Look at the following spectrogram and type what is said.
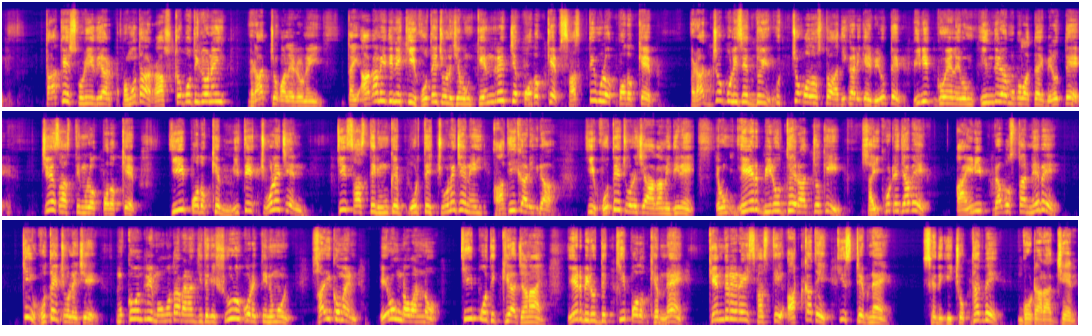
তাকে সরিয়ে দেওয়ার ক্ষমতা রাষ্ট্রপতিরও নেই, রাজ্যপালেরও নেই। তাই আগামী দিনে কি হতে চলেছে এবং কেন্দ্রের যে পদক্ষেপ, শাস্তিমূলক পদক্ষেপ, রাজ্য পুলিশের দুই উচ্চপদস্থ আধিকারিকের বিরুদ্ধে বিনীত গোয়েল এবং ইন্দিরা মুখোপাধ্যায়ের বিরুদ্ধে যে শাস্তিমূলক পদক্ষেপ, কি পদক্ষেপ নিতে চলেছেন, কি শাস্তির মুখে পড়তে চলেছেন এই আধিকারিকরা কি হতে চলেছে আগামী দিনে? এবং এর বিরুদ্ধে রাজ্য কি হাইকোর্টে যাবে? আইনি ব্যবস্থা নেবে? কি হতে চলেছে? মুখ্যমন্ত্রী মমতা ব্যানার্জি থেকে শুরু করে তৃণমূল, হাইকমান্ড এবং নবান্ন কি প্রতিক্রিয়া জানায়? এর বিরুদ্ধে কি পদক্ষেপ নেয়? কেন্দ্রের এই শাস্তি আটকাতে কি স্টেপ নেয়? সেদিকেই চোখ থাকবে গোটা রাজ্যের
